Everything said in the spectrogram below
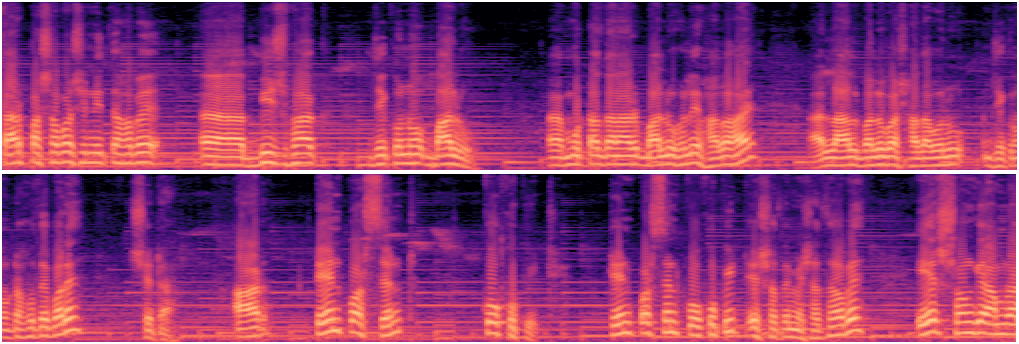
তার পাশাপাশি নিতে হবে বিশ ভাগ যে কোনো বালু মোটা দানার বালু হলে ভালো হয় লাল বালু বা সাদা বালু যে কোনোটা হতে পারে সেটা। আর ten percent cocopeat. Ten percent cocopeat এর সাথে মেশাতে হবে এর সঙ্গে আমরা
